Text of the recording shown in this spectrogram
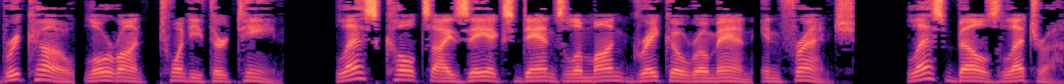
Bricault, Laurent 2013. Les cultes isiaques dans le monde gréco-roman in French. Les belles lettres.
